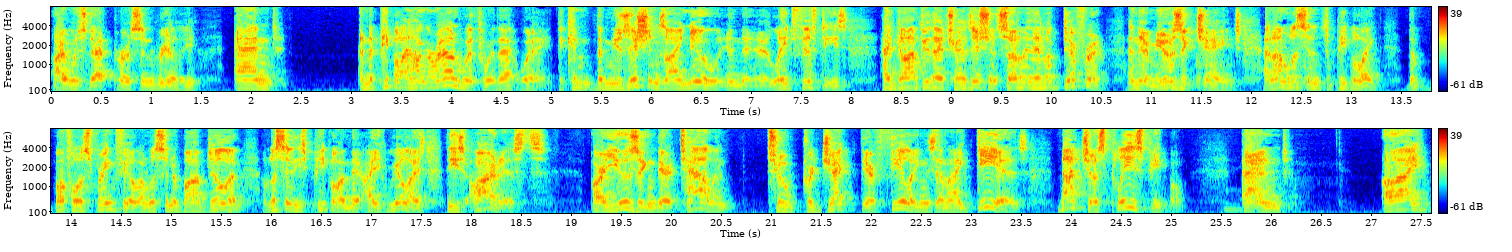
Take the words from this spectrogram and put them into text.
I was that person really. And and the people I hung around with were that way. The, the musicians I knew in the late 50s had gone through that transition. Suddenly they looked different and their music changed. And I'm listening to people like the Buffalo Springfield. I'm listening to Bob Dylan. I'm listening to these people and I realize these artists are using their talent to project their feelings and ideas, not just please people. And I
